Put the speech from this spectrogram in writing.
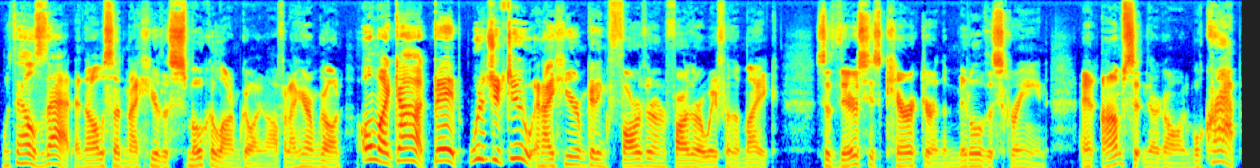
"What the hell's that?" And then all of a sudden I hear the smoke alarm going off, and I hear him going, "Oh my god, babe, what did you do?" And I hear him getting farther and farther away from the mic. So there's his character in the middle of the screen, and I'm sitting there going, "Well, crap!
